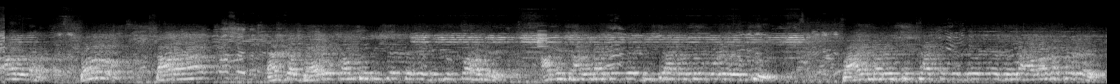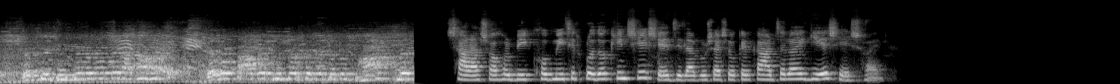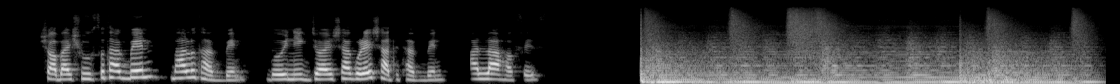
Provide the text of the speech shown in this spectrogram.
বরং তারা একটা বড় কম্পিটিশন থেকে বিযুক্ত হবে। আমি সাংবাদিকদের দৃষ্টি আকর্ষণ করে প্রাইমারি যদি আলাদা করে একটি দ্বিতীয় মধ্যে রাখা হয় এবং তাদের ভিতর থেকে যদি ভাগ সারা শহর বিক্ষোভ মিছিল প্রদক্ষিণ শেষে জেলা প্রশাসকের কার্যালয়ে গিয়ে শেষ হয়। সবাই সুস্থ থাকবেন, ভালো থাকবেন। দৈনিক জয়সাগরের সাথে থাকবেন। আল্লাহ হাফেজ।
